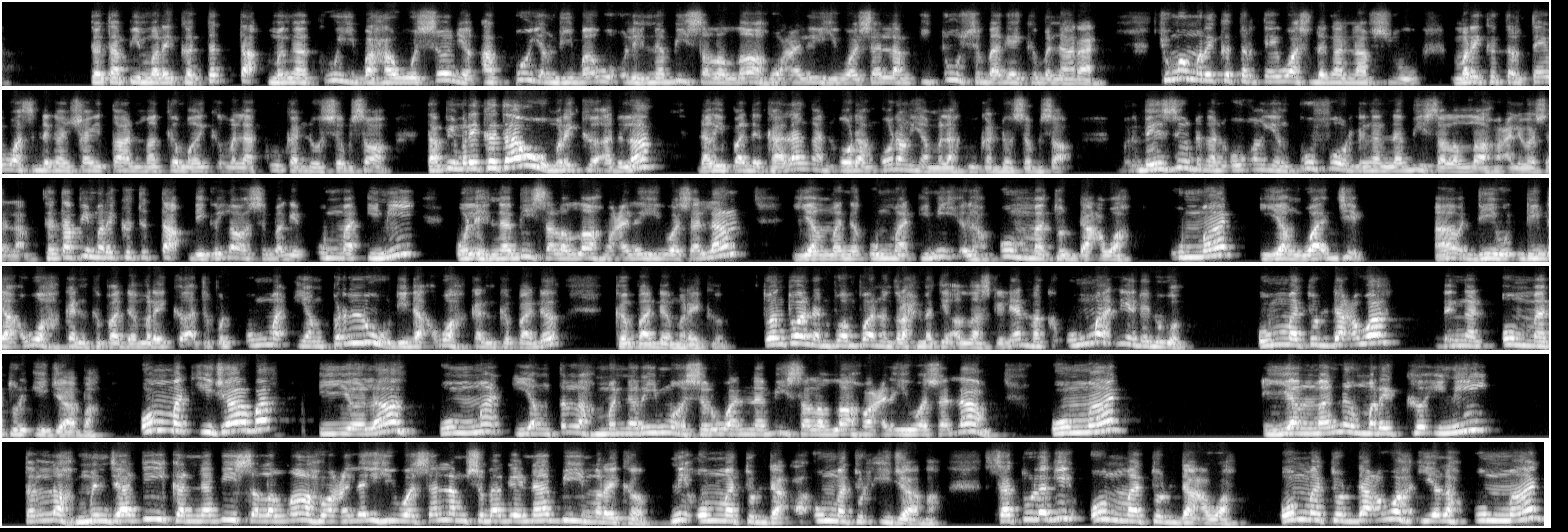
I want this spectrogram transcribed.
tetapi mereka tetap mengakui bahawasanya apa yang dibawa oleh Nabi sallallahu alaihi wasallam itu sebagai kebenaran Cuma mereka tertewas dengan nafsu, mereka tertewas dengan syaitan, maka mereka melakukan dosa besar. Tapi mereka tahu mereka adalah daripada kalangan orang-orang yang melakukan dosa besar. Berbeza dengan orang yang kufur dengan Nabi sallallahu alaihi wasallam, tetapi mereka tetap digelar sebagai umat ini oleh Nabi sallallahu alaihi wasallam yang mana umat ini ialah ummatud dakwah, umat yang wajib uh, didakwahkan kepada mereka ataupun umat yang perlu didakwahkan kepada kepada mereka. Tuan-tuan dan puan-puan yang dirahmati Allah sekalian, maka umat ni ada dua. Ummatul dakwah dengan ummatul ijabah. Umat ijabah ialah umat yang telah menerima seruan Nabi sallallahu alaihi wasallam. Umat yang mana mereka ini telah menjadikan Nabi sallallahu alaihi wasallam sebagai nabi mereka. Ni ummatul da'wah, ummatul ijabah. Satu lagi ummatul da'wah. Ummatul da'wah ialah umat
